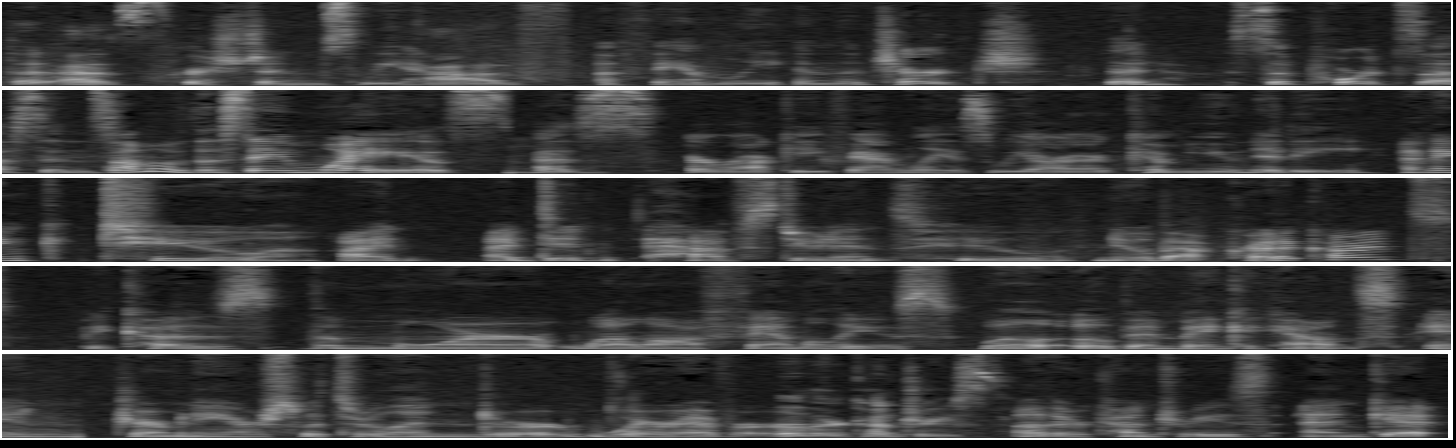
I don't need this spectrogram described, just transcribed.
That as Christians, we have a family in the church that Yeah. supports us in some of the same ways Mm-hmm. as Iraqi families. We are a community. I think too I I did have students who knew about credit cards because the more well-off families will open bank accounts in Germany or Switzerland or wherever Other countries. other countries and get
